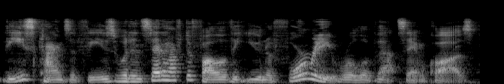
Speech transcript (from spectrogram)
These kinds of fees would instead have to follow the uniformity rule of that same clause.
